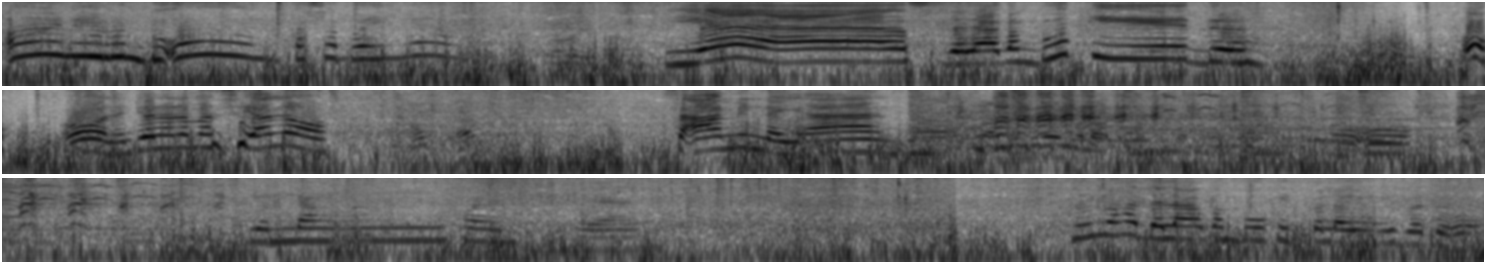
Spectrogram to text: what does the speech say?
Ay, mayroon doon. Kasabay niya. Yes! Dalagang bukid. Oh, oh, nandiyan na naman si ano. Sa amin na yan. Oo. Yan lang ang kwan. Yan. May mga dalagang bukid pala yung iba doon.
